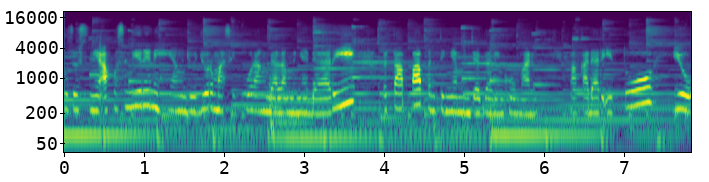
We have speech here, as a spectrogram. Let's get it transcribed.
khususnya aku sendiri nih yang jujur masih kurang dalam menyadari betapa pentingnya menjaga lingkungan. Maka dari itu, yuk,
